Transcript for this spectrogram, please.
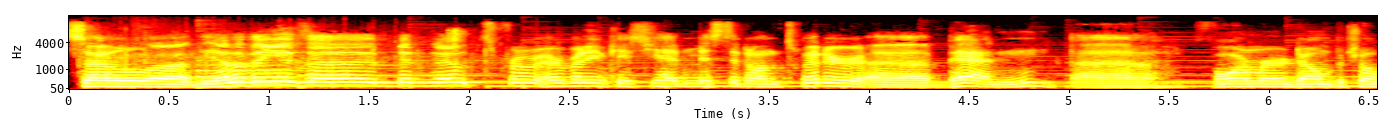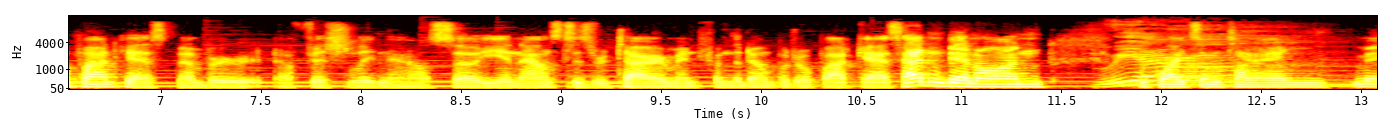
So uh, the other thing is a bit of notes from everybody in case you hadn't missed it on Twitter. Uh, Ben, uh, former Dome Patrol podcast member, officially now. So he announced his retirement from the Dome Patrol podcast. Hadn't been on for quite some time. Ma-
